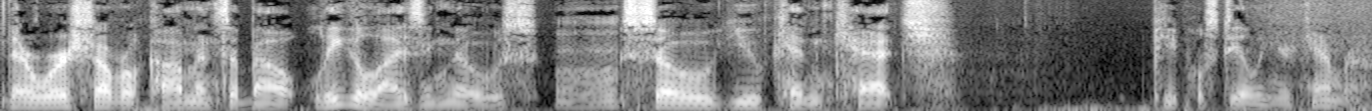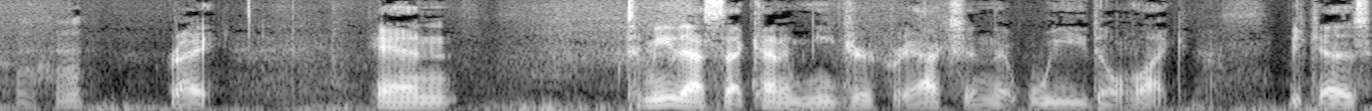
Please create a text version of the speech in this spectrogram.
there were several comments about legalizing those, Mm-hmm. so you can catch people stealing your camera, Mm-hmm. right? And to me, that's that kind of knee jerk reaction that we don't like. Because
